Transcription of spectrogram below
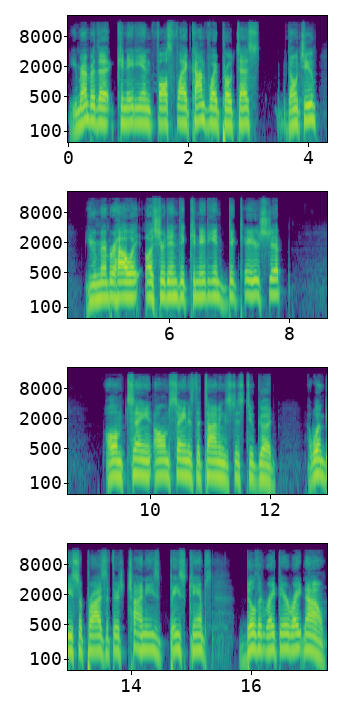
You remember the Canadian false flag convoy protests, don't you? You remember how it ushered in the Canadian dictatorship? All I'm saying, all I'm saying is the timing is just too good. I wouldn't be surprised if there's Chinese base camps build it right there right now.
